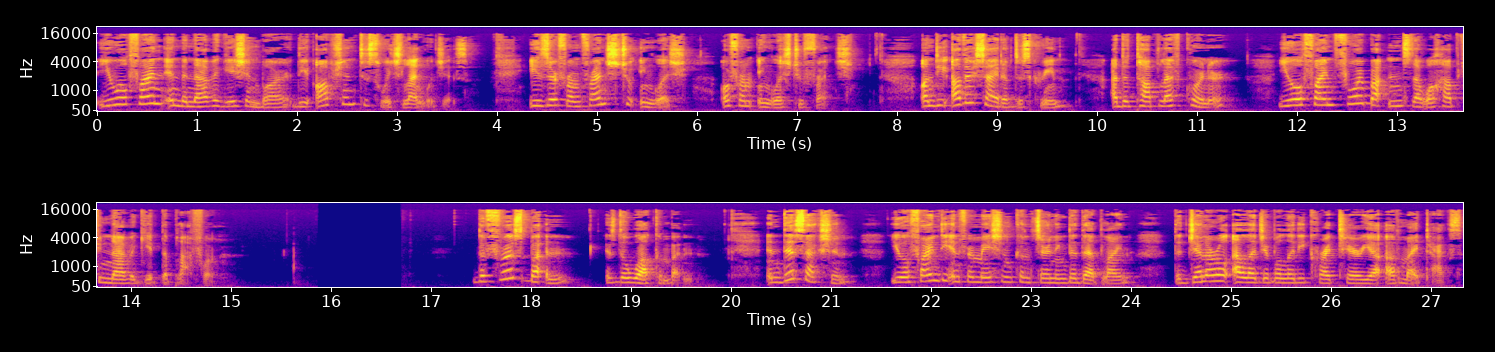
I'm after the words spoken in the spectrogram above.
you will find in the navigation bar the option to switch languages, either from French to English or from English to French. On the other side of the screen, at the top left corner, you will find four buttons that will help you navigate the platform. The first button is the Welcome button. In this section, you will find the information concerning the deadline, the general eligibility criteria of Mitacs,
